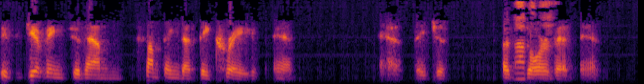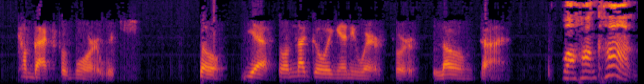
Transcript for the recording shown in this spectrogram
it's giving to them something that they crave and and they just absorb it and come back for more, which so yeah, so I'm not going anywhere for a long time. well, Hong Kong.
